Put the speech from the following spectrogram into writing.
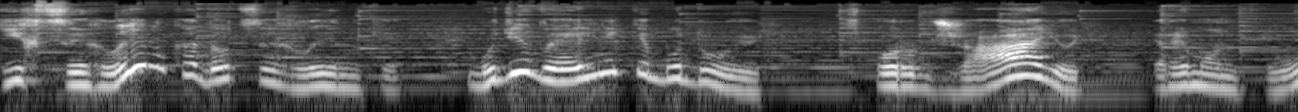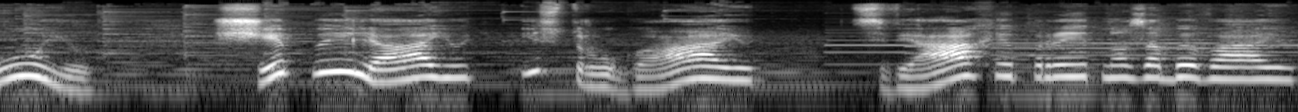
їх цеглинка до цеглинки, будівельники будують, споруджають, ремонтують, щепиляють і стругають, цвяхи притно забивають.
